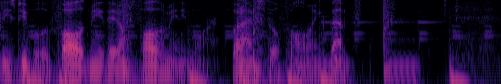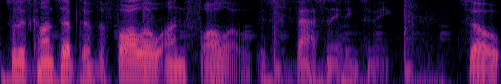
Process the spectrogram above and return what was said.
these people who followed me, they don't follow me anymore but I'm still following them. So, this concept of the follow unfollow is fascinating to me. So,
